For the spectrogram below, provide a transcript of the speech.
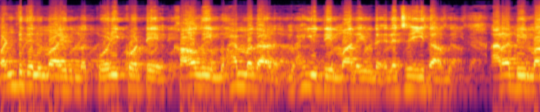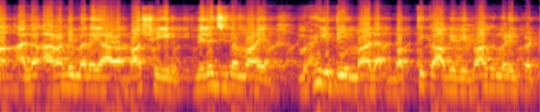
പണ്ഡിതനുമായിരുന്ന കോഴിക്കോട്ടെ ഖാലി മുഹമ്മദാണ് മുഹയുദ്ദീൻ മാലയുടെ രചയിതാവ്. അറബി അറബി മലയാള ഭാഷയിൽ വിരചിതമായ മുഹയുദ്ദീൻ മാല ഭക്തികാവ്യ വിഭാഗങ്ങളിൽപ്പെട്ട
